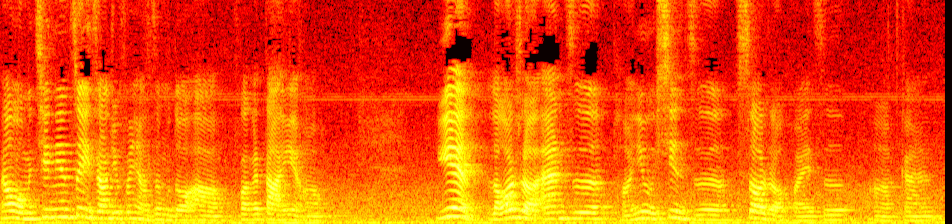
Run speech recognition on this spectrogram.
那我们今天这一章就分享这么多啊！发个大愿啊，愿老者安之，朋友信之，少者怀之啊！感恩。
